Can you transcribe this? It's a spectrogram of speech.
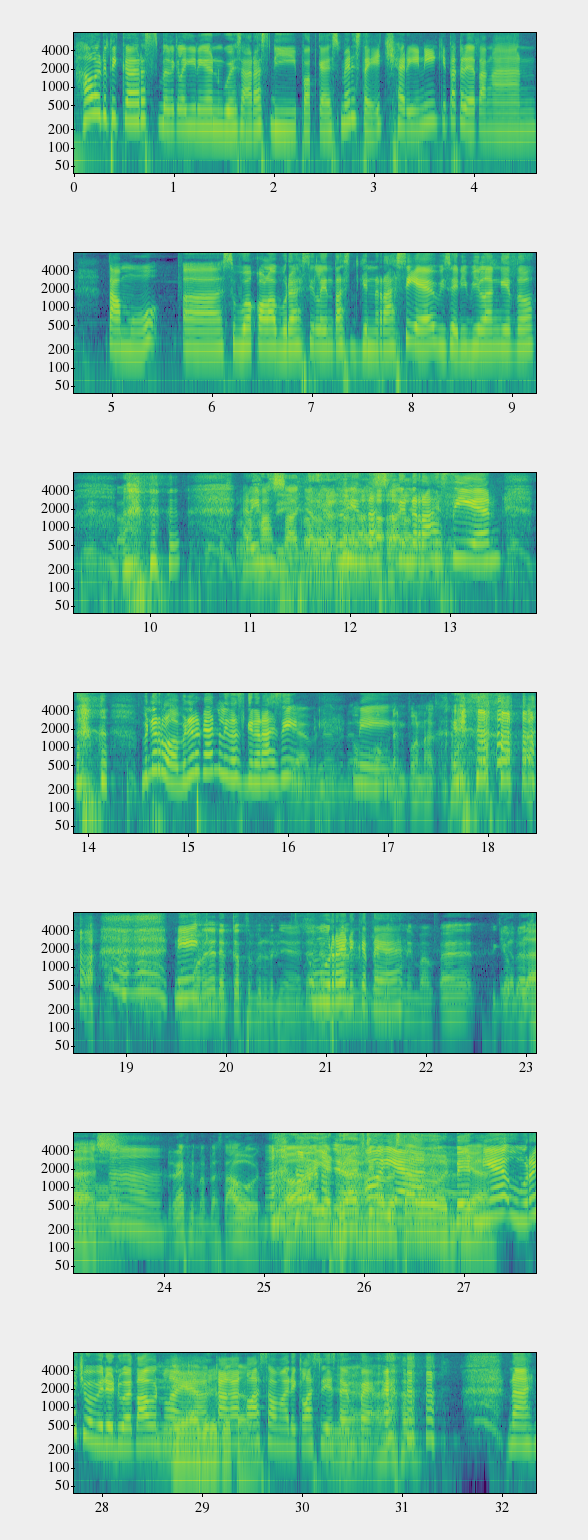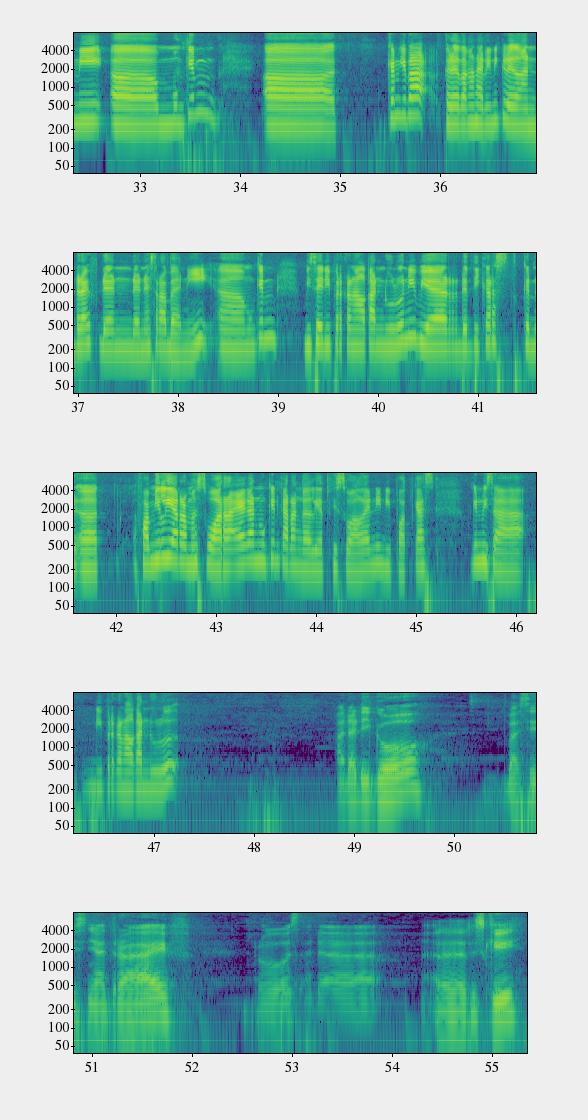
Halo Detikers, balik lagi dengan gue Saras di podcast Main Stage. Hari ini kita kedatangan tamu uh, sebuah kolaborasi lintas generasi ya bisa dibilang gitu. Ini Bahasanya loh. lintas generasi kan. bener loh, bener kan lintas generasi. Iya benar-benar. Nih, Om dan ponakan. nih Umurnya deket sebenarnya. Umurnya kan- deket ya? Kan lima, eh 13, 13. tahun. Ah. Drive 15 tahun. Oh iya, Drive Oh 15 iya, tahun. bandnya umurnya cuma beda 2 tahun lah Iya, ya. Kakak tahun. kelas sama adik kelas di Iya. SMP. nah nih eh, mungkin eh, kan kita kedatangan hari ini kedatangan Drive dan Danes Rabani. Eh, mungkin bisa diperkenalkan dulu nih biar detikers ke, eh, familiar sama suaranya kan mungkin karena nggak lihat visualnya nih di podcast. Mungkin bisa diperkenalkan dulu. Ada Digo, basisnya Drive. Terus ada Ada Rizky,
